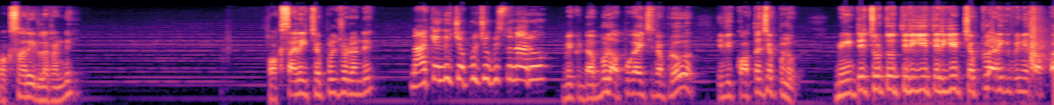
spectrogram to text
ఒకసారి ఇలా రండి. ఒకసారి ఈ చెప్పులు చూడండి. నాకెందుకు చెప్పులు చూపిస్తున్నారు? మీకు డబ్బులు అప్పుగా ఇచ్చినప్పుడు ఇవి కొత్త చెప్పులు. మీ ఇంటి చుట్టూ తిరిగి తిరిగి చెప్పులు అడిగిపోయినాయి తప్ప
